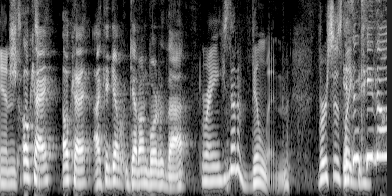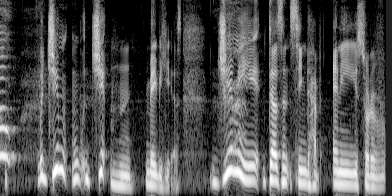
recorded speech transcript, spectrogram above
And Okay, okay, I could get get on board with that. right, he's not a villain. Versus like Isn't he though? But Jim, Jim, hmm, maybe he is. Jimmy doesn't seem to have any sort of.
